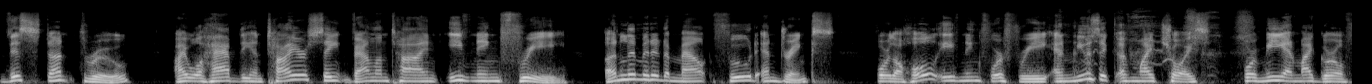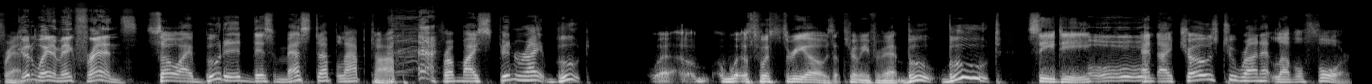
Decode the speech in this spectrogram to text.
this stunt through, I will have the entire St. Valentine evening free, unlimited amount food and drinks for the whole evening for free and music of my choice for me and my girlfriend. Good way to make friends. So I booted this messed up laptop from my SpinRite boot uh, with, with three O's. That threw me from it. Boot boot CD, Oh. and I chose to run at level four.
